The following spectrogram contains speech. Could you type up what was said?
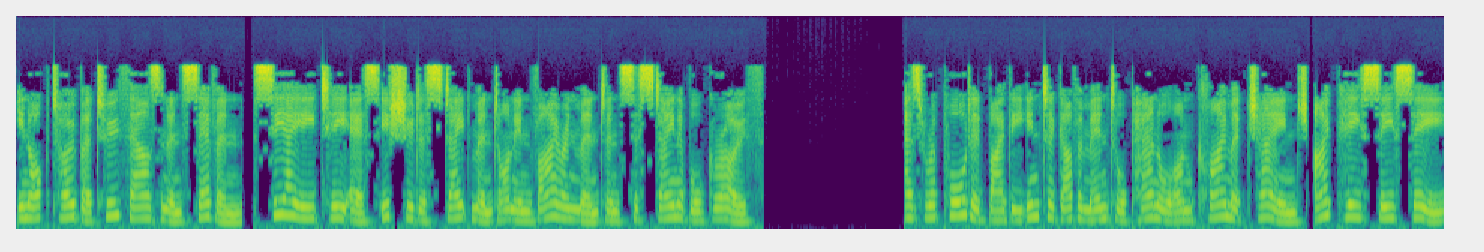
In October 2007, CAETS issued a statement on environment and sustainable growth, as reported by the Intergovernmental Panel on Climate Change IPCC,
